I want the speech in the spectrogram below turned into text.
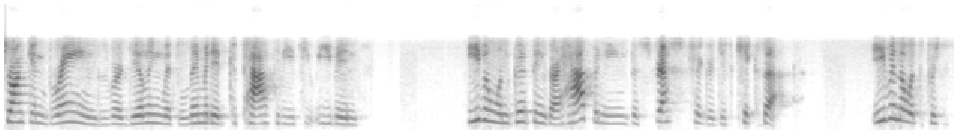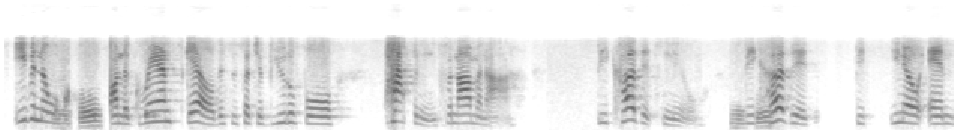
shrunken brains, we're dealing with limited capacity to even even when good things are happening, the stress trigger just kicks up. Even though it's even though mm-hmm. on the grand scale this is such a beautiful happening phenomena, because it's new, mm-hmm. because it's you know and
